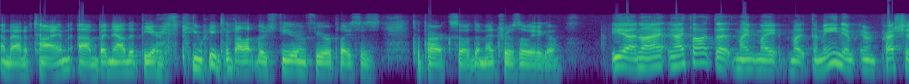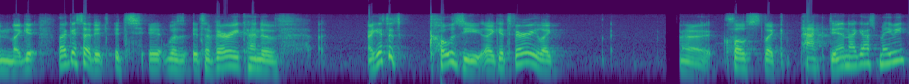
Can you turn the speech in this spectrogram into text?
amount of time. Um, but now that the area is being redeveloped, there's fewer and fewer places to park. So the metro is the way to go. Yeah, and I and I thought that my, my, my the main impression, like it, like I said, it it's it was it's a very kind of, I guess it's cozy, like it's very like uh, close, like packed in, I guess maybe.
